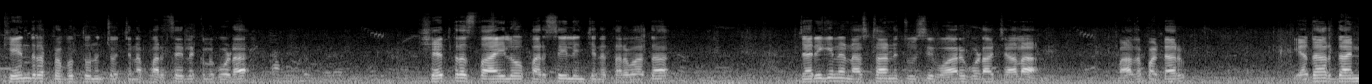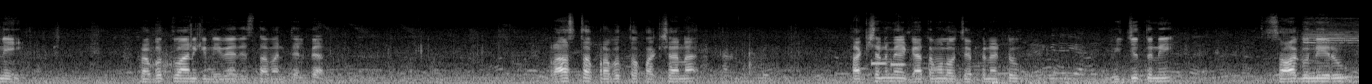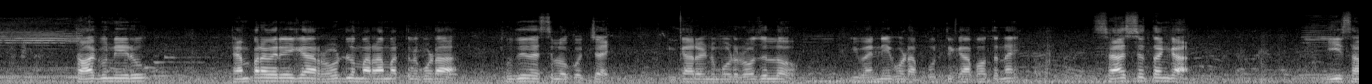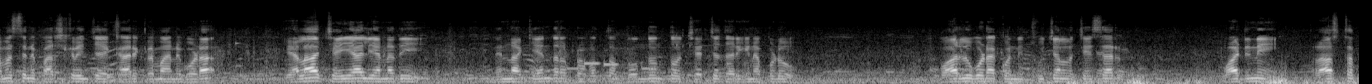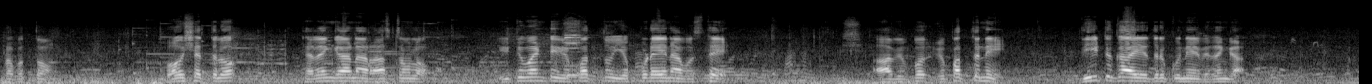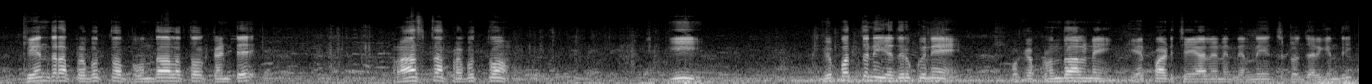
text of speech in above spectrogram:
కేంద్ర ప్రభుత్వం నుంచి వచ్చిన పరిశీలకులు కూడా క్షేత్రస్థాయిలో పరిశీలించిన తర్వాత జరిగిన నష్టాన్ని చూసి వారు కూడా చాలా బాధపడ్డారు. యథార్థాన్ని ప్రభుత్వానికి నివేదిస్తామని తెలిపారు. రాష్ట్ర ప్రభుత్వ పక్షాన తక్షణమే గతంలో చెప్పినట్టు విద్యుత్తుని సాగునీరు తాగునీరు టెంపరవరీగా రోడ్ల మరమ్మతులు కూడా తుది దశలోకి వచ్చాయి. ఇంకా రెండు మూడు రోజుల్లో ఇవన్నీ కూడా పూర్తి కాబోతున్నాయి. శాశ్వతంగా ఈ సమస్యను పరిష్కరించే కార్యక్రమాన్ని కూడా ఎలా చేయాలి అన్నది నిన్న కేంద్ర ప్రభుత్వ బృందంతో చర్చ జరిగినప్పుడు వాళ్ళు కూడా కొన్ని సూచనలు చేశారు. వాటిని రాష్ట్ర ప్రభుత్వం భవిష్యత్తులో తెలంగాణ రాష్ట్రంలో ఇటువంటి విపత్తు ఎప్పుడైనా వస్తే ఆ విప విపత్తుని ధీటుగా ఎదుర్కొనే విధంగా కేంద్ర ప్రభుత్వ బృందాలతో కంటే రాష్ట్ర ప్రభుత్వం ఈ విపత్తుని ఎదుర్కొనే ఒక బృందాలని ఏర్పాటు చేయాలని నిర్ణయించడం జరిగింది.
